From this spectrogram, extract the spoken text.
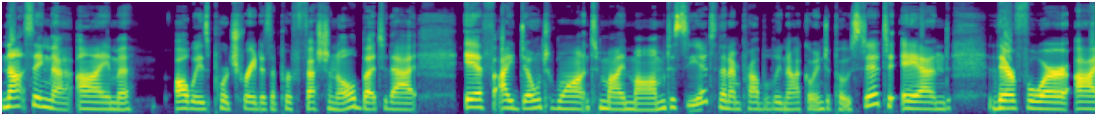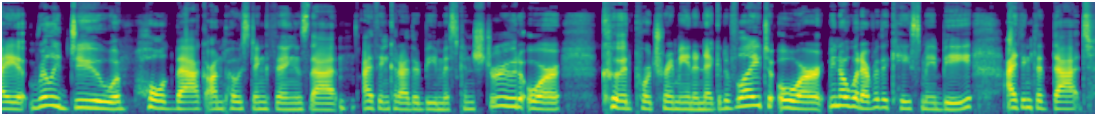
Not saying that I'm always portrayed as a professional, but that if I don't want my mom to see it, then I'm probably not going to post it. And therefore, I really do hold back on posting things that I think could either be misconstrued or could portray me in a negative light or, you know, whatever the case may be. I think that that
